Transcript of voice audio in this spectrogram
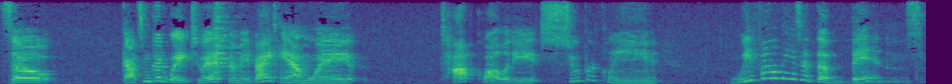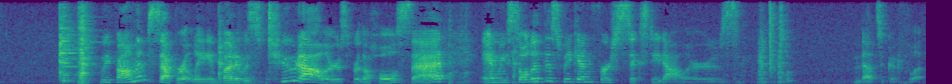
So got some good weight to it. They're made by Amway. Top quality, super clean. We found these at the bins. We found them separately, but it was $2 for the whole set, and we sold it this weekend for $60. That's a good flip.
